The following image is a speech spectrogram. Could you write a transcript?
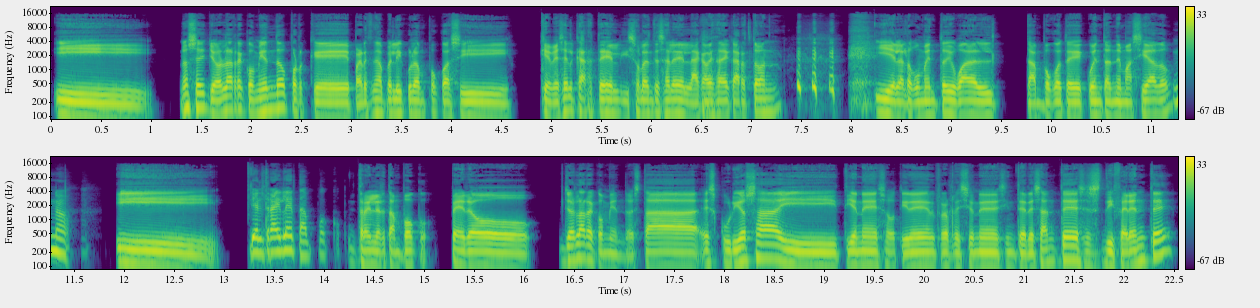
Y no sé, yo la recomiendo porque parece una película un poco así que ves el cartel y solamente sale la cabeza de cartón y el argumento igual tampoco te cuentan demasiado No. y Y el tráiler tampoco. tráiler tampoco, pero yo os la recomiendo. Está, es curiosa y tiene eso, tiene reflexiones interesantes, es diferente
